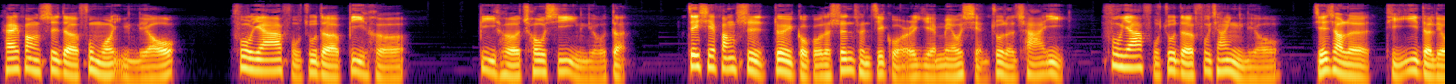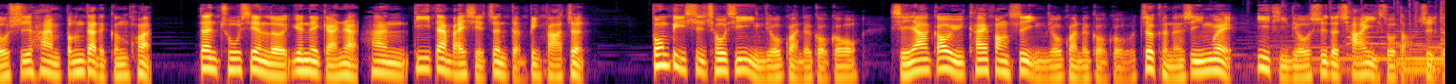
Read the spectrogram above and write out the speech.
开放式的腹膜引流、负压辅助的闭合。闭合抽吸引流等这些方式对狗狗的生存结果而言没有显著的差异。负压辅助的腹腔引流减少了体液的流失和绷带的更换，但出现了院内感染和低蛋白血症等并发症。封闭式抽吸引流管的狗狗血压高于开放式引流管的狗狗，这可能是因为液体流失的差异所导致的。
